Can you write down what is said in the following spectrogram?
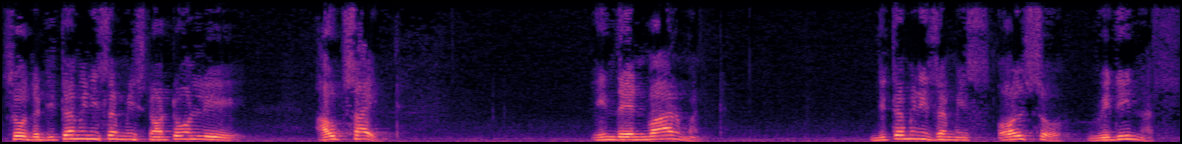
So the determinism is not only outside, in the environment, determinism is also within us,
